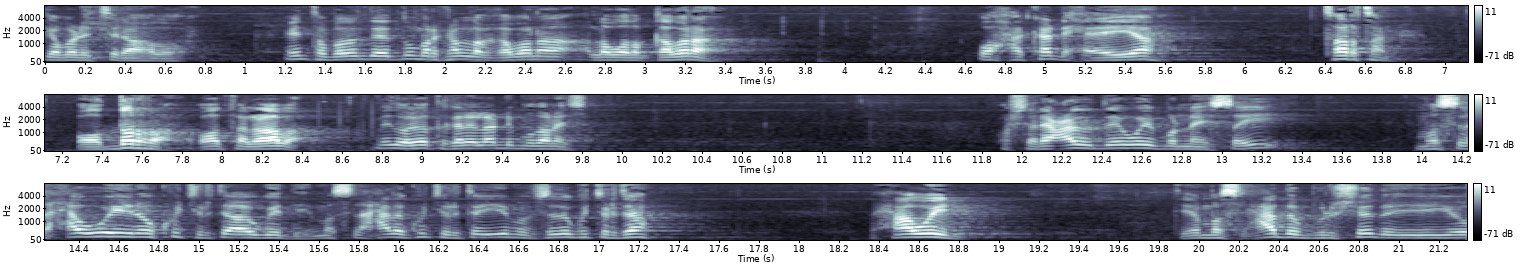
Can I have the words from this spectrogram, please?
gabadi tiraahdo. Inta badan dee dumarkan la qabana la wada qabana waxaa ka dhexeeya tartan oo dara oo talaaba mid waliba ta kale la dhib mudanaysa. Oo shareecadu dee way banaysay maslaxo weyn oo ku jirta awgeed maslaxada ku jirta iyo mafsado ku jirta. Maxaa weyn? Dee maslaxadda bulshada iyo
